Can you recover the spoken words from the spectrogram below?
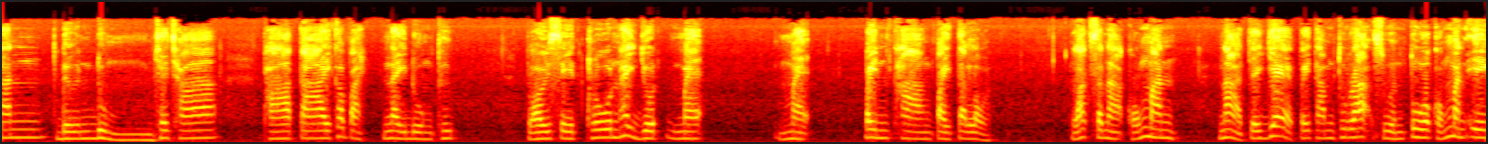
นั้นเดินดุ่มช้าๆ พากายเข้าไปในดวงทึบ ปล่อยเศษโคลนให้หยดแมะ แมะ เป็นทางไปตลอด ลักษณะของมัน น่าจะแยกไปทำธุระส่วนตัวของมันเอง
